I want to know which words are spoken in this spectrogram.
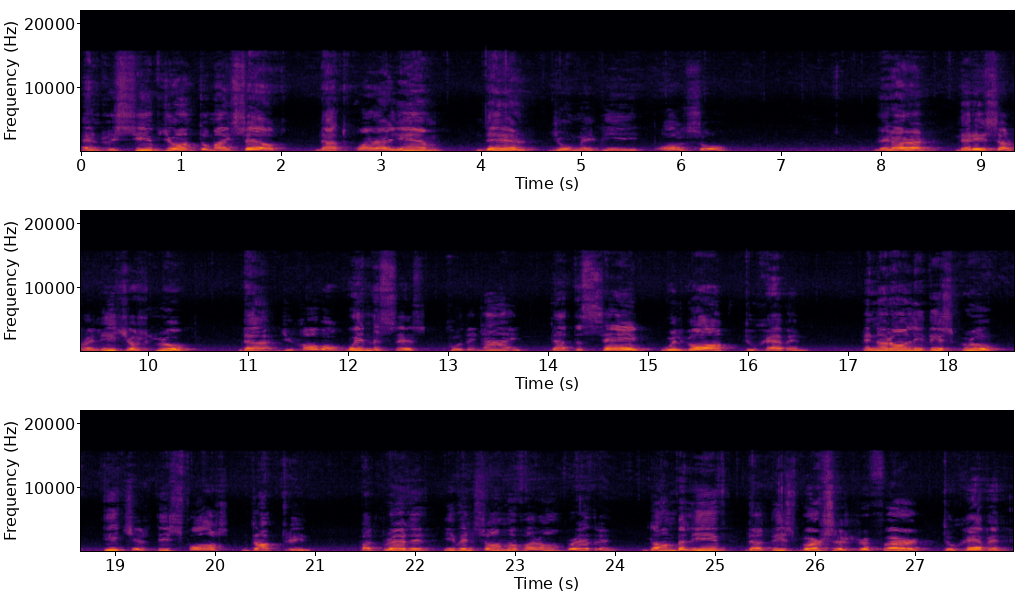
and receive you unto myself, that where I am, there you may be also. There are there is a religious group, the Jehovah Witnesses, who deny that the saved will go to heaven. And not only this group teaches this false doctrine, but brethren, even some of our own brethren don't believe that these verses refer to heaven.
